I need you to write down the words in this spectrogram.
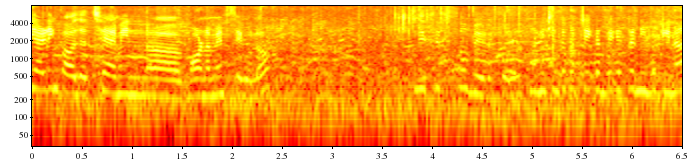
ইয়ারিং পাওয়া যাচ্ছে আই মিন অর্নামেন্টস এগুলো। দিস ইজ সো বিউটিফুল আমি চিন্তা করছি এখান থেকে একটা নিব কিনা।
